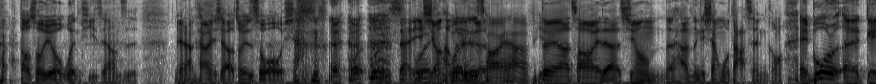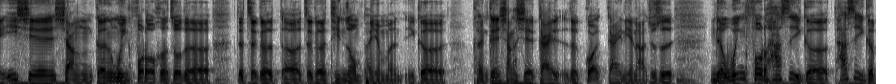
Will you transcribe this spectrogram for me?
到时候又有问题，这样子没啦，开玩笑。周星驰是我偶像，我我也是，也希望他们那个我也是超爱他的片。对啊，超爱的，希望他那个项目大成功。哎、不过呃，给一些想跟 Wing Photo 合作的的这个呃这个听众朋友们一个可能更详细的概的概概念啊，就是你的 Wing Photo 它是一个它是一个，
